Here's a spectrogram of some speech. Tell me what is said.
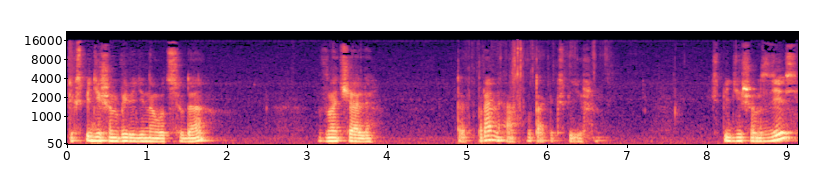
Expedition выведена вот сюда, в начале. Так, правильно? А, вот так Expedition. Expedition здесь.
